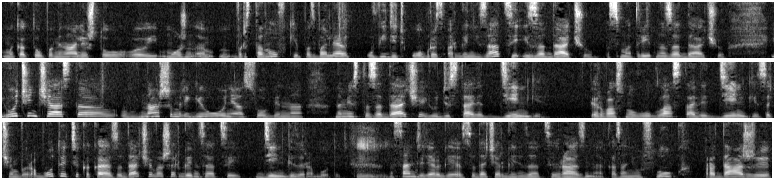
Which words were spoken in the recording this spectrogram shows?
мы как-то упоминали, что э, можно, в расстановке позволяют увидеть образ организации и задачу, посмотреть на задачу. И очень часто в нашем регионе особенно на место задачи люди ставят деньги – первооснову угла ставит деньги. Зачем вы работаете? Какая задача вашей организации? Деньги заработать. Mm. На самом деле задача организации разная. Оказание услуг, продажи,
